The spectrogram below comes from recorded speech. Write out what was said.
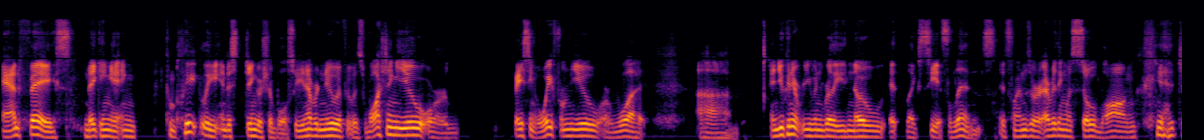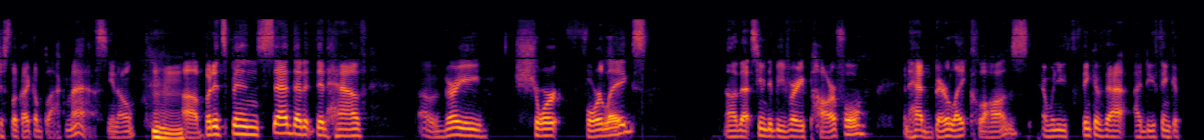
and face, making it in- completely indistinguishable. So you never knew if it was watching you or facing away from you or what. Um, and you couldn't even really know it, like see its limbs. Its limbs were everything was so long, it just looked like a black mass, you know. Mhm. Uh, but it's been said that it did have uh, very short forelegs uh, that seemed to be very powerful. It had bear-like claws, and when you think of that, I do think of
